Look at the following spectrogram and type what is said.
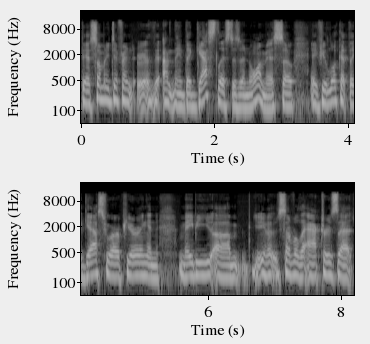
there's so many different. Uh, I mean, the guest list is enormous. So if you look at the guests who are appearing, and maybe um, you know several of the actors that,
